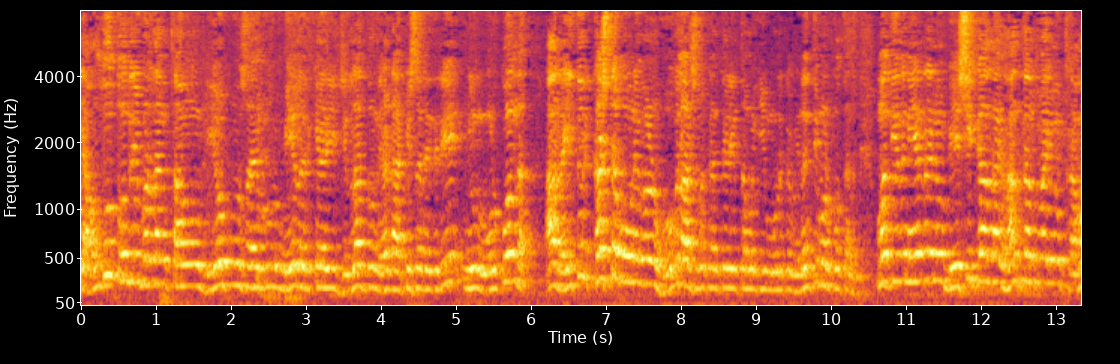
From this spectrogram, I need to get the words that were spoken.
ಯಾವುದೂ ತೊಂದರೆ ಬರ್ದಂಗ ತಾವು ಡಿಒಪಿ ಸಾಹೇಬರು ಮೇಲಧಿಕಾರಿ ಜಿಲ್ಲಾದ ಒಂದು ಹೆಡ್ ಆಫೀಸರ್ ಇದ್ರಿ ನೀವು ನೋಡ್ಕೊಂಡ ಆ ರೈತರ ಕಷ್ಟ ಭವನಗಳನ್ನು ಹೋಗಲಾಡಿಸ್ಬೇಕಂತೇಳಿ ತಮಗೆ ಈ ಮೂಲಕ ವಿನಂತಿ ಮಾಡ್ಕೋತಾನೆ. ಮತ್ತೆ ಇದನ್ನ ಏನ್ರ ನೀವು ಬೇಸಿಕ್ ಕಾಲದಾಗ ಹಂತ ಹಂತವಾಗಿ ನೀವು ಕ್ರಮ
